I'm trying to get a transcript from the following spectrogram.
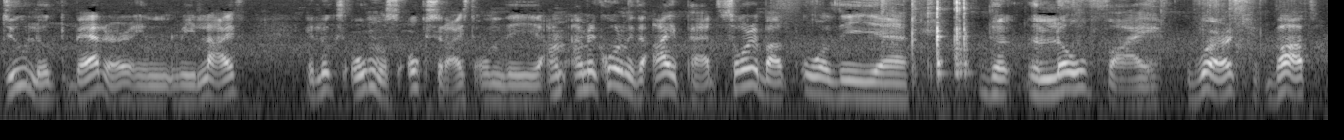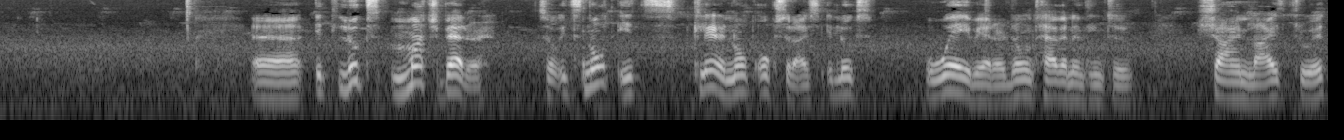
do look better in real life. It looks almost oxidized on the. I'm, I'm recording with the iPad. Sorry about all the uh, the, the lo-fi work, but uh, it looks much better. So it's not. It's clearly not oxidized. It looks way better. Don't have anything to shine light through it.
